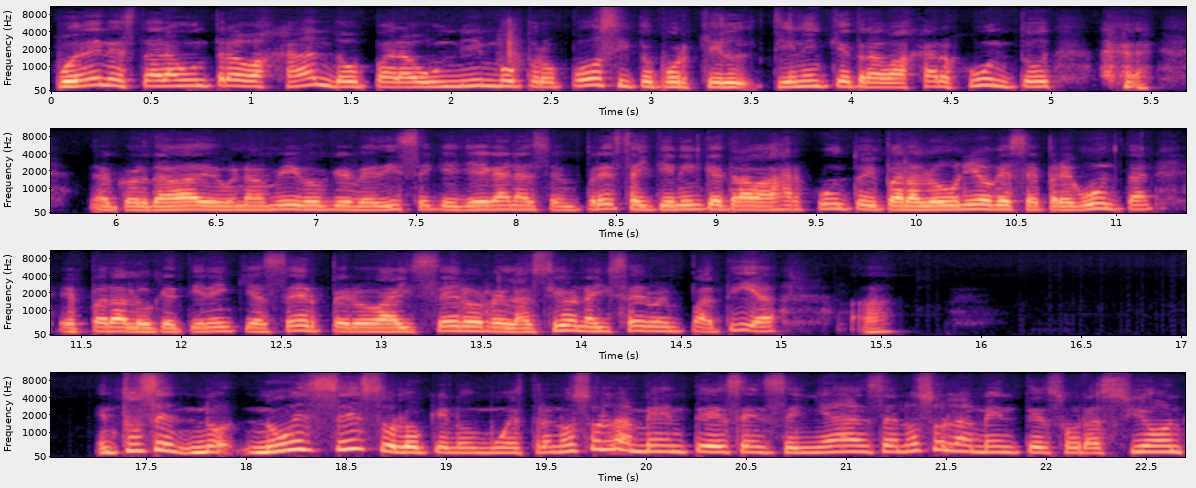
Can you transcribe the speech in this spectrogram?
pueden estar aún trabajando para un mismo propósito porque tienen que trabajar juntos. Me acordaba de un amigo que me dice que llegan a su empresa y tienen que trabajar juntos y para lo único que se preguntan es para lo que tienen que hacer, pero hay cero relación, hay cero empatía. Ah. Entonces, no, no es eso lo que nos muestra, no solamente es enseñanza, no solamente es oración,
